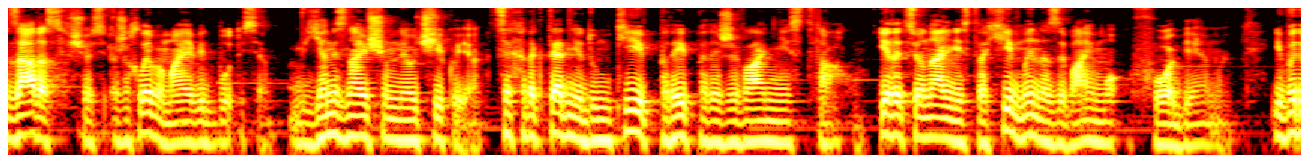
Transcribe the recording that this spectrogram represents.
Зараз щось жахливе має відбутися. Я не знаю, що мене очікує. Це характерні думки при переживанні страху. Ірраціональні страхи ми називаємо фобіями. І ви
